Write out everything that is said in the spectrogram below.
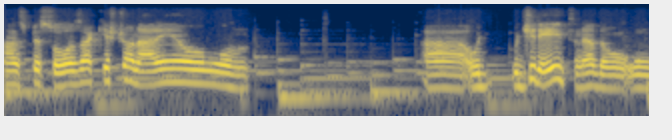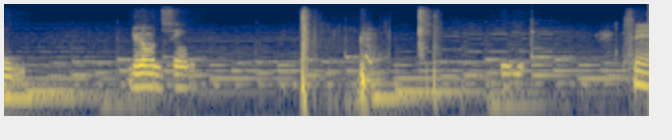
as pessoas a questionarem o, a, o, o direito, né, do, o, digamos assim. Sim,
